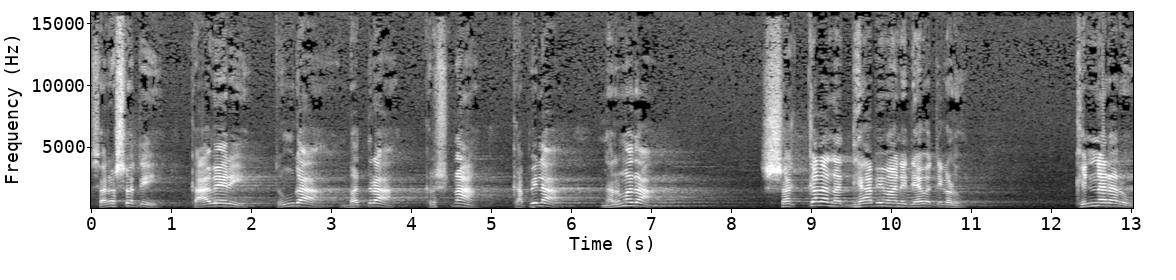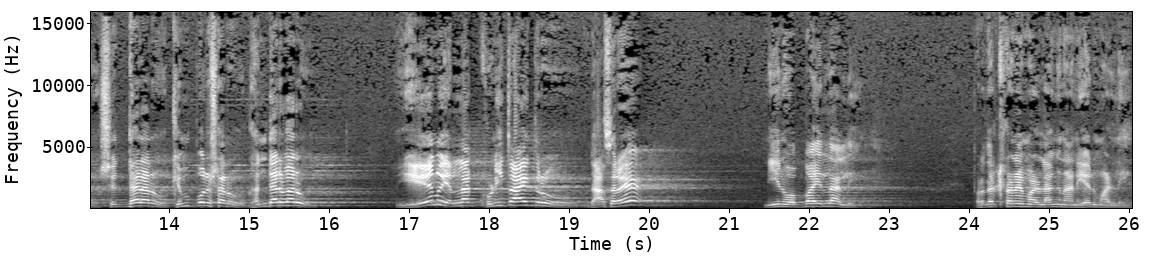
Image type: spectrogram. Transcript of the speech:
ಸರಸ್ವತಿ, ಕಾವೇರಿ, ತುಂಗಾ, ಭದ್ರ, ಕೃಷ್ಣ, ಕಪಿಲ, ನರ್ಮದಾ, ಸಕಲ ನದ್ಯಾಭಿಮಾನಿ ದೇವತೆಗಳು. ಕಿನ್ನರರು, ಸಿದ್ಧರರು, ಕಿಂಪುರುಷರು, ಗಂಧರ್ವರು ಏನು ಎಲ್ಲ ಕುಣಿತಾ ಇದ್ರು. ದಾಸರೇ, ನೀನು ಒಬ್ಬ ಇಲ್ಲ ಅಲ್ಲಿ. ಪ್ರದಕ್ಷಿಣೆ ಮಾಡ್ಲಂಗೆ ನಾನು ಏನು ಮಾಡಲಿ?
